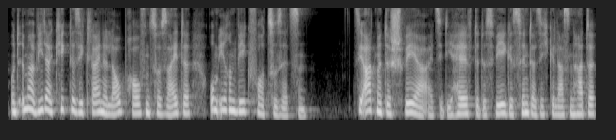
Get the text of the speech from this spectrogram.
und immer wieder kickte sie kleine Laubhaufen zur Seite, um ihren Weg fortzusetzen. Sie atmete schwer, als sie die Hälfte des Weges hinter sich gelassen hatte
